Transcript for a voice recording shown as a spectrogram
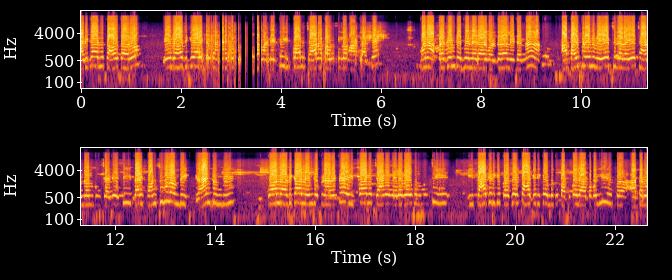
అధికారులు తాగుతారో నేను రాజకీయాలకు అన్నట్టు ఇవ్వాను చాలా కౌన్సిల్లో మాట్లాడితే మన ప్రజెంట్ ఎమ్మెల్యే గారు వరదరాలేటన్న ఆ పైప్ లైన్ వేయొచ్చు కదా అయ్యే చాలా రోజుల నుంచి అనేసి దానికి ఫండ్స్ కూడా ఉంది గ్రాంట్ ఉంది వాళ్ళు అధికారులు ఏం చెప్పినారంటే ఇప్పాను చాలా నెల రోజుల నుంచి ఈ తాకిడికి ప్రజల తాకిడికి ఎందుకు తట్టుకోలేకపోయి అతను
